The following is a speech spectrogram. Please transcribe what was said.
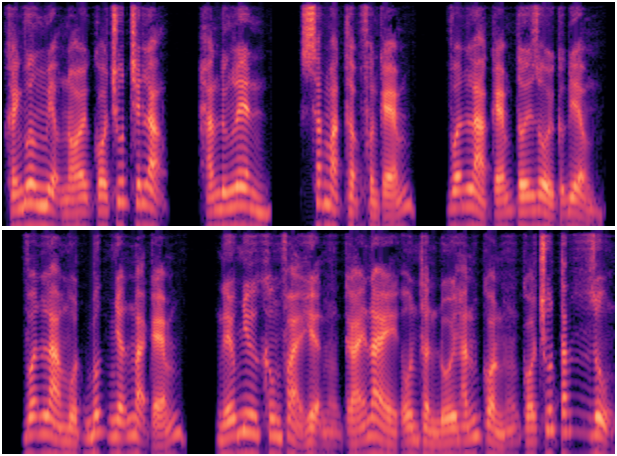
Khánh Vương miệng nói có chút chết lặng, hắn đứng lên, sắc mặt thập phần kém, vẫn là kém tới rồi cực điểm, vẫn là một bức nhẫn mại kém. Nếu như không phải hiện cái này ôn thần đối hắn còn có chút tác dụng,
